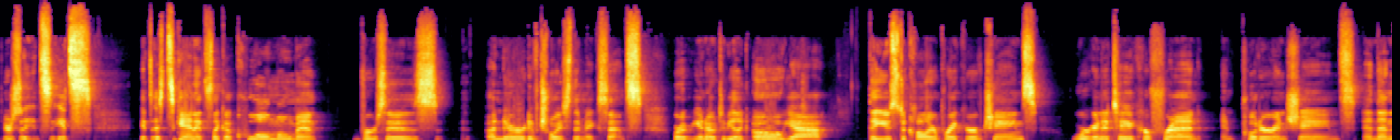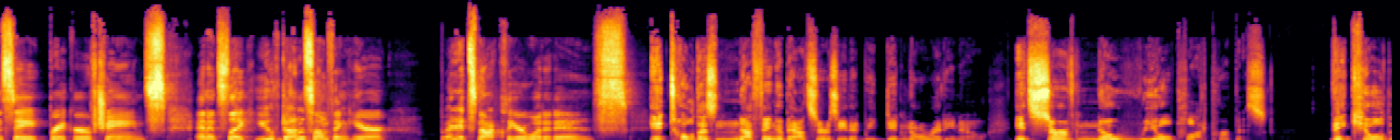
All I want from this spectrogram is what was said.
There's it's it's it's it's again, it's like a cool moment versus a narrative choice that makes sense. Where you know to be like, oh yeah, they used to call her Breaker of Chains. We're gonna take her friend and put her in chains, and then say Breaker of Chains. And it's like you've done something here, but it's not clear what it is. It told us nothing about Cersei that we didn't already know. It served no real plot purpose. They killed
